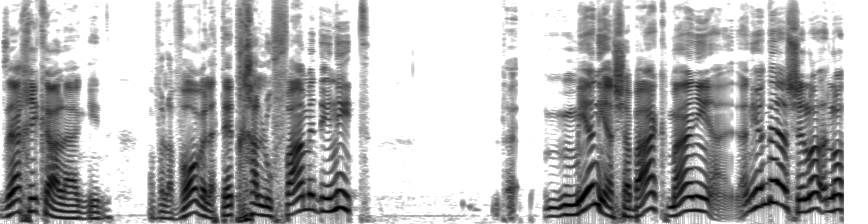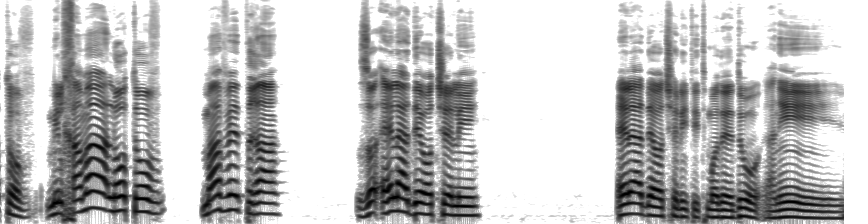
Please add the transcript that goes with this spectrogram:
זה הכי קל להגיד. אבל לבוא ולתת חלופה מדינית, מי אני, השב"כ? מה אני... אני יודע שלא לא טוב. מלחמה לא טוב, מוות רע. זו, אלה הדעות שלי. אלה הדעות שלי, תתמודדו. אני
